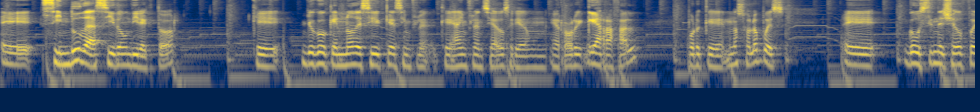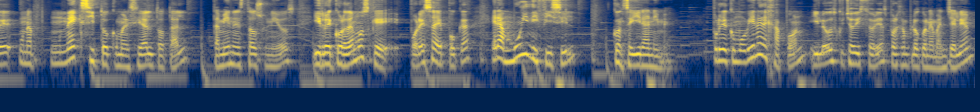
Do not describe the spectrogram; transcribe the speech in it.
eh, sin duda ha sido un director que yo creo que no decir que, es que ha influenciado sería un error garrafal, porque no solo pues eh, Ghost in the Shell fue una- un éxito comercial total, también en Estados Unidos, y recordemos que por esa época era muy difícil conseguir anime, porque como viene de Japón, y luego he escuchado historias, por ejemplo con Evangelion,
